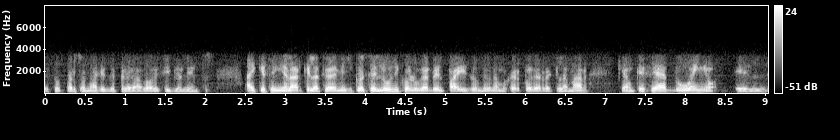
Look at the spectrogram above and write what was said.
estos personajes depredadores y violentos. Hay que señalar que la Ciudad de México es el único lugar del país donde una mujer puede reclamar que aunque sea dueño el,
